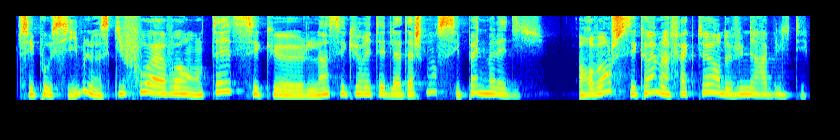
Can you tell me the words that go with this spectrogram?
c'est possible. Ce qu'il faut avoir en tête, c'est que l'insécurité de l'attachement, c'est pas une maladie. En revanche, c'est quand même un facteur de vulnérabilité.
